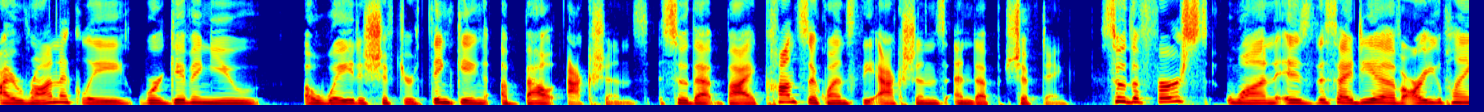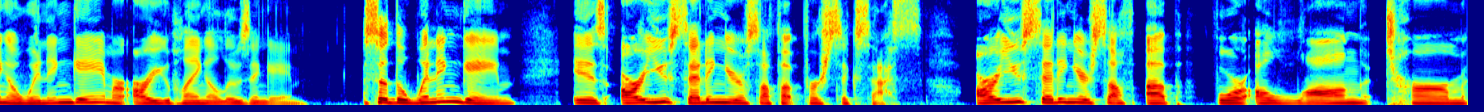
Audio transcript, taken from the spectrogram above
ironically, we're giving you a way to shift your thinking about actions so that by consequence, the actions end up shifting. So, the first one is this idea of are you playing a winning game or are you playing a losing game? So, the winning game is are you setting yourself up for success? Are you setting yourself up for a long term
